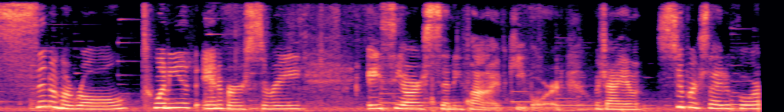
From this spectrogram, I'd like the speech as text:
Cinema Roll 20th anniversary ACR 75 keyboard, which I am super excited for.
